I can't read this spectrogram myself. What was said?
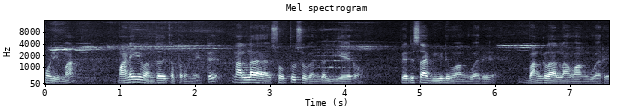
மூலிமா மனைவி வந்ததுக்கப்புறமேட்டு நல்ல சொத்து சுகங்கள் ஏறும். பெருசாக வீடு வாங்குவார் பங்களாலாம் வாங்குவார்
